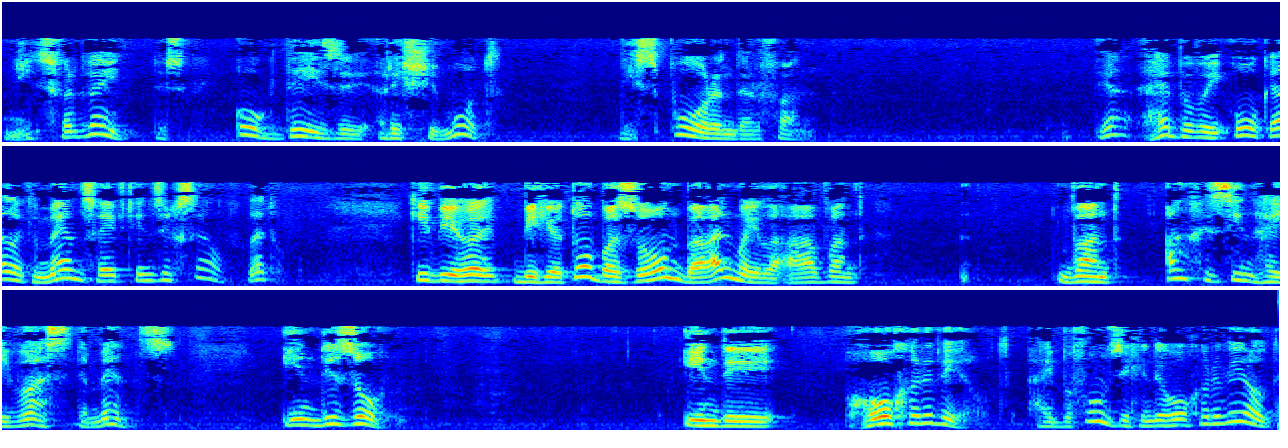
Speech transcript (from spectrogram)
niets verdwijnt. Dus ook deze reshimot, die sporen daarvan, ja, hebben wij ook, elke mens heeft in zichzelf, let op. ki bihyoto bazon baalma ila want, want aangezien hij was, de mens, in de zon, in de hogere wereld, hij bevond zich in de hogere wereld,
